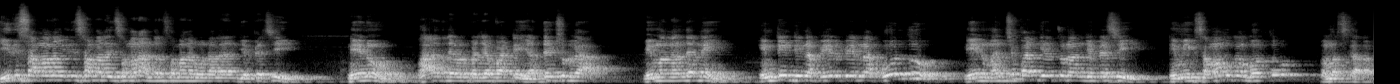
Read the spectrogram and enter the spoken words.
ఇది సమానం ఇది సమానం ఇది సమానం అందరు సమానంగా ఉండాలని చెప్పేసి నేను భారత లేబర్ ప్రజా పార్టీ అధ్యక్షుడిగా మిమ్మల్ని అందరినీ నా పేరు పేరున కోరుతూ నేను మంచి పని చేస్తున్నానని చెప్పేసి నేను మీకు సమముఖం కోరుతూ నమస్కారం.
